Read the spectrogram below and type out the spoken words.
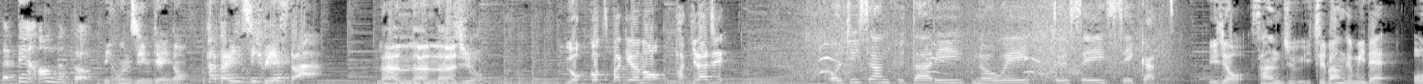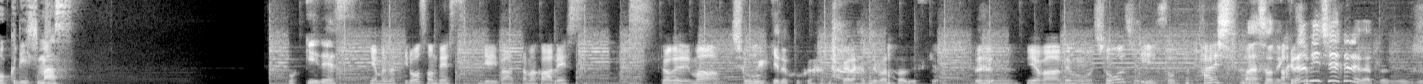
ラテン女と日本人ゲイの語り口フィエスタランランラジオ肋骨パキオのパキラジおじさん二人 No way to say 生活以上31番組でお送りしますモッキーです。山崎ローソンです。ゲイバー玉川です。というわけで、まあ、衝撃の告白から始まったんですけど。いやまあでも正直そんな大した。まあそうね、あクラミジアぐらいだったら全然。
